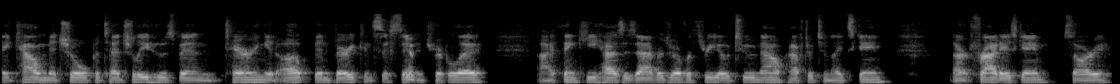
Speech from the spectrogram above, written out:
a Cal Mitchell potentially, who's been tearing it up, been very consistent yep. in AAA. I think he has his average over 302 now after tonight's game or Friday's game. Sorry,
